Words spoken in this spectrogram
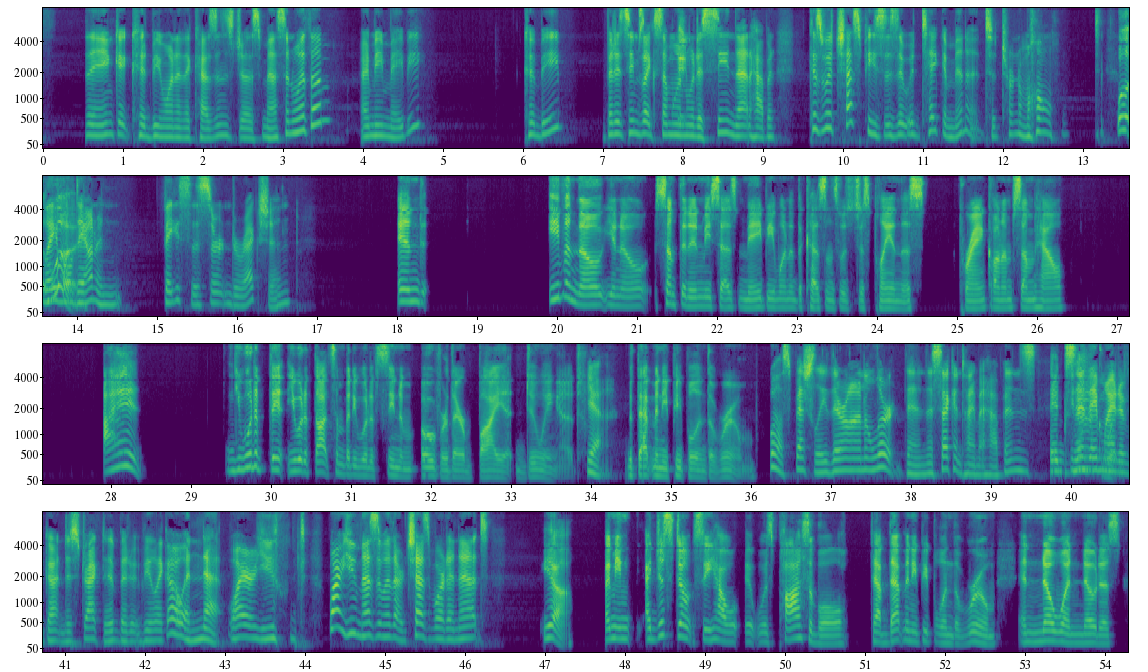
think it could be one of the cousins just messing with him? I mean, maybe. Could be. But it seems like someone would have seen that happen. Because with chess pieces, it would take a minute to turn them all, Well, it lay them all would. down and face a certain direction. And even though, you know, something in me says maybe one of the cousins was just playing this prank on him somehow, I you would have th- you would have thought somebody would have seen him over there by it doing it Yeah. with that many people in the room. Well, especially they're on alert then the second time it happens. You know, they might have gotten distracted, but it would be like, oh, Annette, why are you why are you messing with our chessboard, Annette? Yeah. I mean, I just don't see how it was possible to have that many people in the room and no one notice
